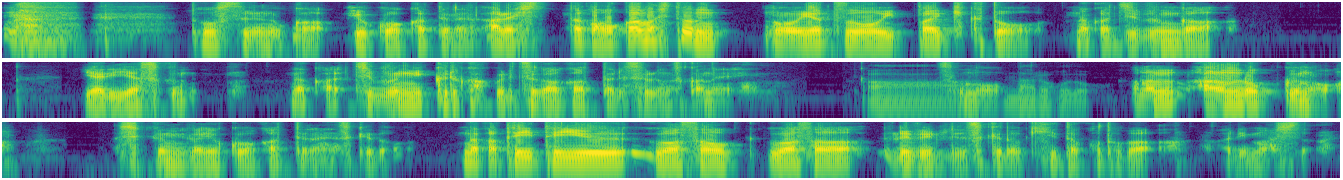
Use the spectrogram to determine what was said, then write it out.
う。どうするのかよくわかってない。あれ、なんか他の人のやつをいっぱい聞くと、なんか自分がやりやすく、なんか自分に来る確率が上がったりするんですかね。ああ、そのなるほど。アンアンロックの仕組みがよくわかってないんですけど。なんかて、っていう噂を、噂レベルですけど聞いたことがありました。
